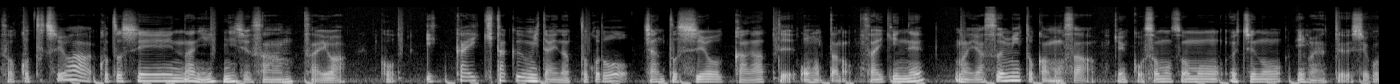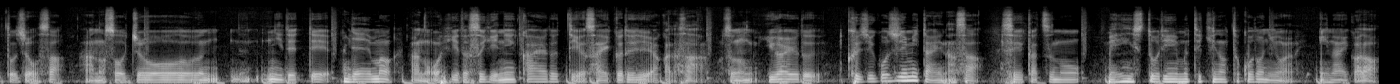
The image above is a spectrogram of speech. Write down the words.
そう今年は今年何？23歳はこう一回帰宅みたいなところをちゃんとしようかなって思ったの。最近ねまあ休みとかもさ結構そもそもうちの今やってる仕事上さあの早朝に出てでまああのお昼過ぎに帰るっていうサイクルやからさそのいわゆる9時5時みたいなさ生活のメインストリーム的なところにはいないから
